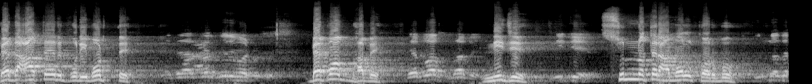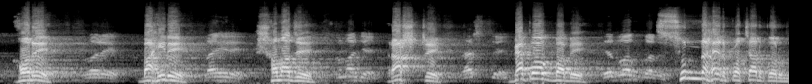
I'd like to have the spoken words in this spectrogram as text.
বেদাতের পরিবর্তে ব্যাপকভাবে নিজে সুন্নতের আমল করব। ঘরে বাহিরে সমাজে রাষ্ট্রে। ব্যাপকভাবে সুন্নাহের প্রচার করব।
